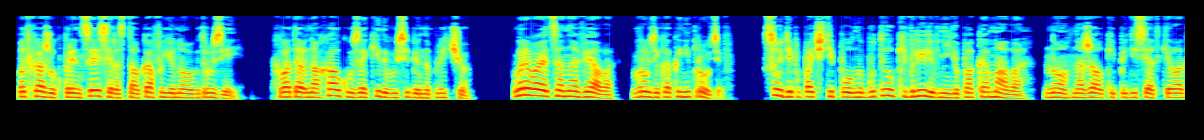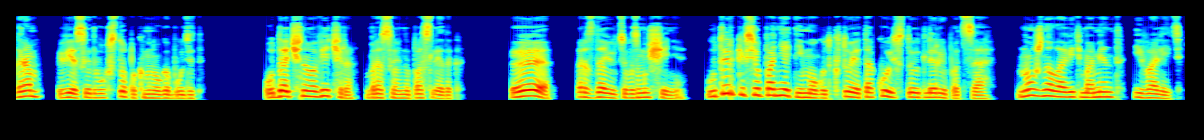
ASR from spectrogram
Подхожу к принцессе, растолкав ее новых друзей. Хватаю нахалку и закидываю себе на плечо. Вырывается она вяло, вроде как и не против. Судя по почти полной бутылке, влили в нее пока мало, но на жалкие пятьдесят килограмм веса и двух стопок много будет. «Удачного вечера», — бросаю напоследок. «Э!» — раздаются возмущения. Утырки все понять не могут, кто я такой и стоит ли рыпаться. Нужно ловить момент и валить.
